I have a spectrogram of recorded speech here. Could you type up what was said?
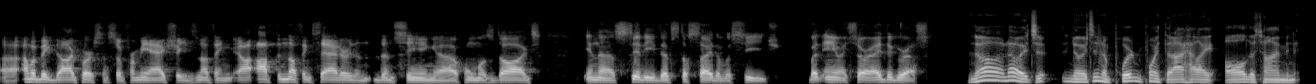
uh, I'm a big dog person, so for me, actually, it's nothing uh, often nothing sadder than than seeing uh, homeless dogs in a city that's the site of a siege. But anyway, sorry, I digress. No, no, it's a, no, it's an important point that I highlight all the time, and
